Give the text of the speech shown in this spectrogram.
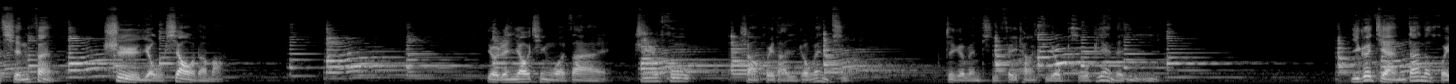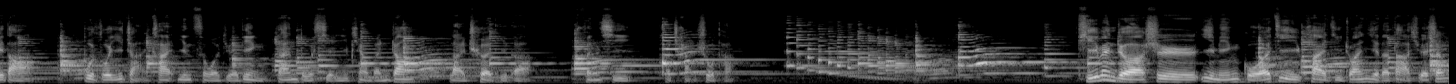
勤奋是有效的吗？有人邀请我在知乎上回答一个问题，这个问题非常具有普遍的意义。一个简单的回答不足以展开，因此我决定单独写一篇文章来彻底的分析和阐述它。提问者是一名国际会计专业的大学生。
